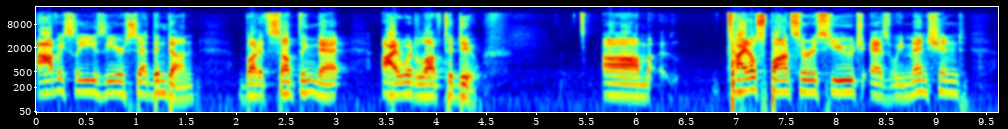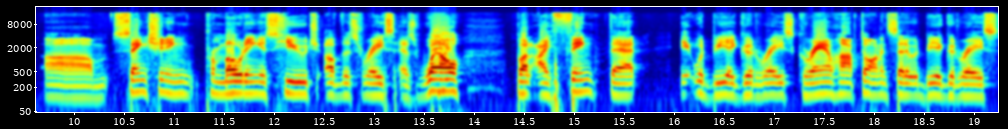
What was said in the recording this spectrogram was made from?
Obviously, easier said than done, but it's something that I would love to do. Um, Title sponsor is huge, as we mentioned. Um, sanctioning, promoting is huge of this race as well. But I think that it would be a good race. Graham hopped on and said it would be a good race.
